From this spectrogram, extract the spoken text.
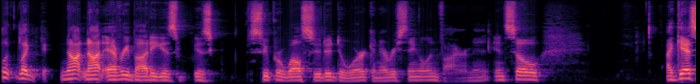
look like not not everybody is is super well suited to work in every single environment and so i guess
